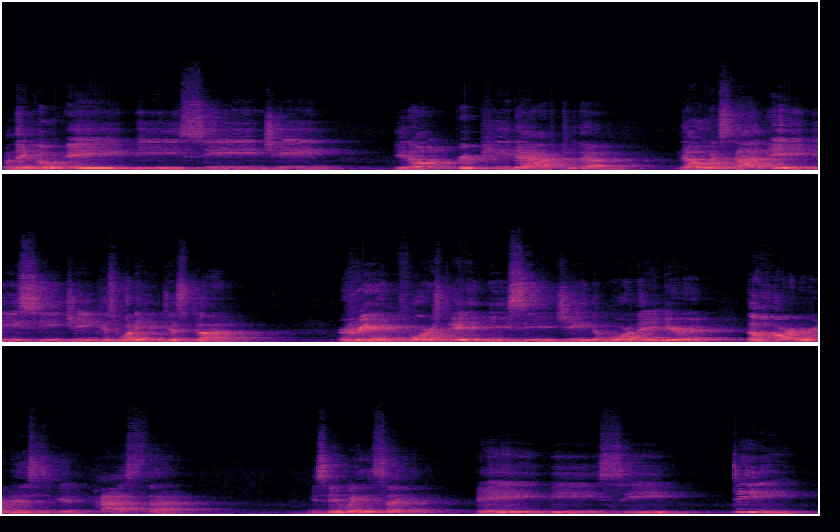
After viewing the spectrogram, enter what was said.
When they go A, B, C, G, you don't repeat after them. No, it's not A, B, C, G, because what have you just done? Reinforced A, B, C, G. The more they hear it, the harder it is to get past that. You say, wait a second, A, B, C, D.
